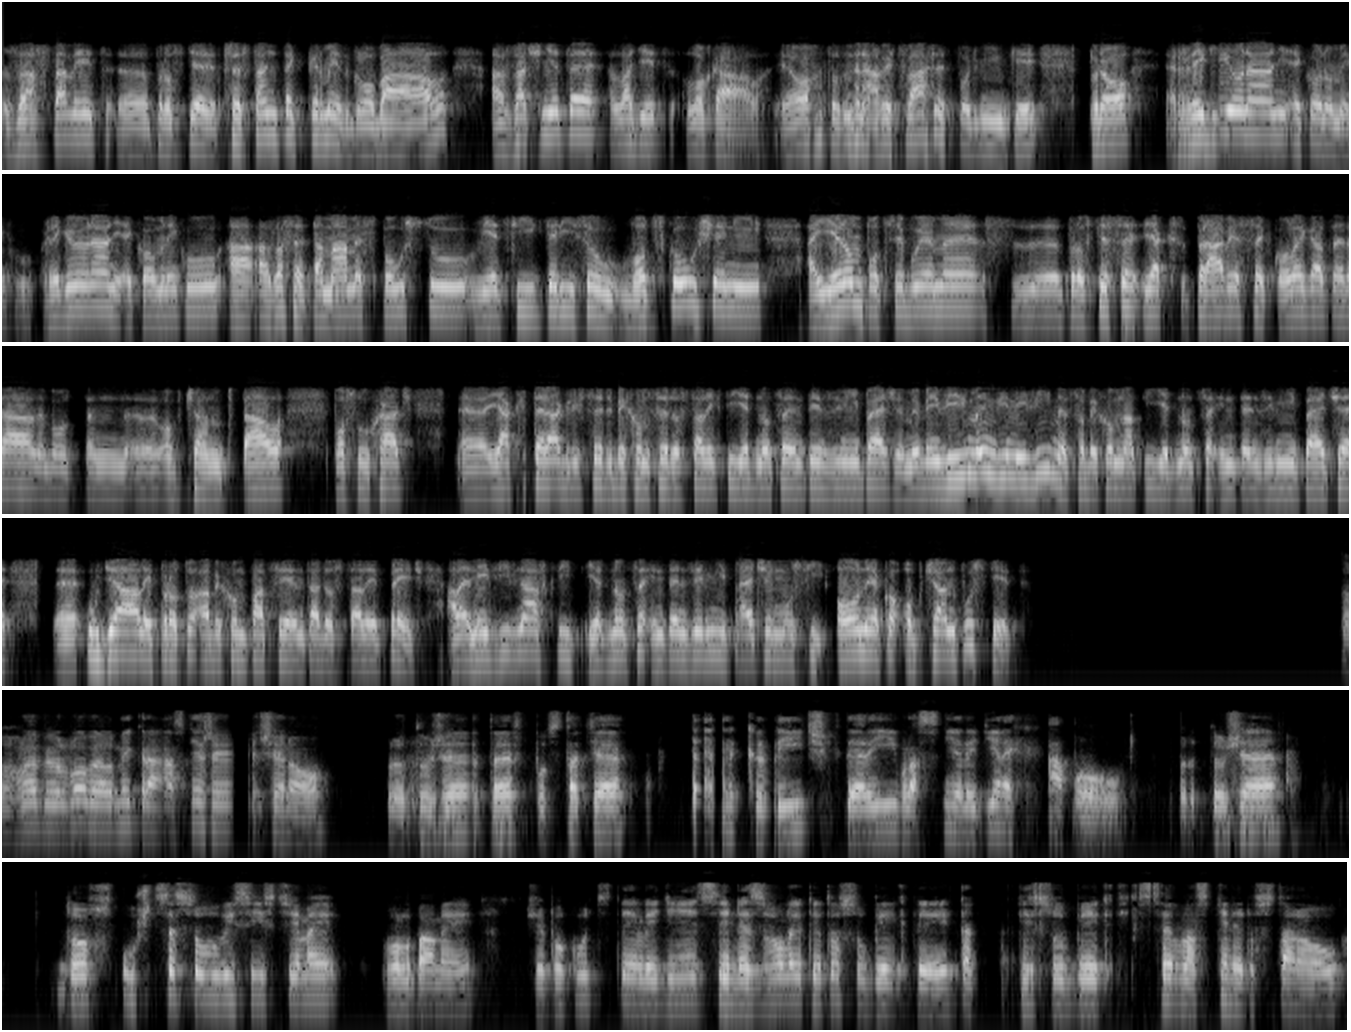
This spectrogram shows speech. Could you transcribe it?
zastavit, eh, prostě přestaňte krmit globál a začněte ladit lokál. Jo? To znamená vytvářet podmínky pro regionální ekonomiku. Regionální ekonomiku a, a zase tam máme spoustu věcí, které jsou odzkoušené a jenom potřebujeme prostě se, jak právě se kolega teda, nebo ten e, občan ptal, posluchač, jak teda, když se, bychom se dostali k té jednoce intenzivní péče. My, my, víme, my víme, co bychom na té jednoce intenzivní péče e, udělali pro to, abychom pacienta dostali pryč. Ale nejdřív nás k té jednoce intenzivní péče musí on jako občan pustit. Tohle bylo velmi krásně řečeno, protože to je v podstatě ten klíč, který vlastně lidi nechápou, protože to už se souvisí s těmi volbami, že pokud ty lidi si nezvolí tyto subjekty, tak ty subjekty se vlastně nedostanou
